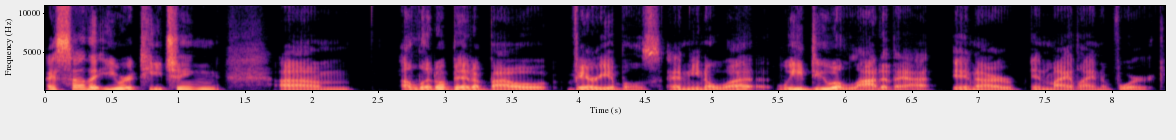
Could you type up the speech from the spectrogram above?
i saw that you were teaching um, a little bit about variables. And you know what? We do a lot of that in our in my line of work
